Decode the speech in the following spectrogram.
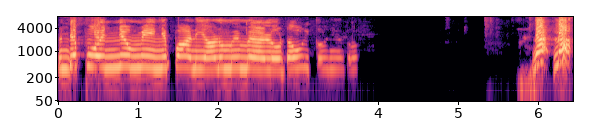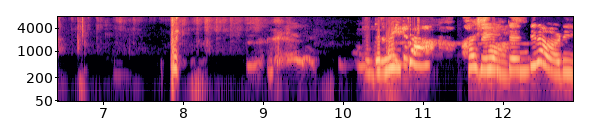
എന്റെ പൊന്നുമ്മ ഇനി പണിയാണുമ്മ മേളോട്ടാ ഓടിക്കളഞ്ഞേക്കണം. എന്തിനാടി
